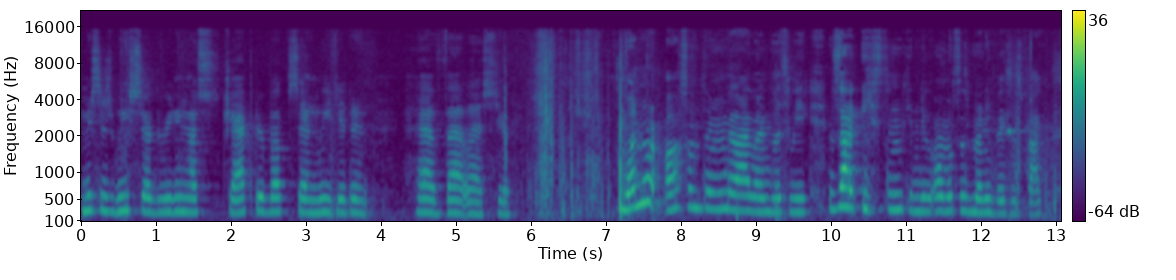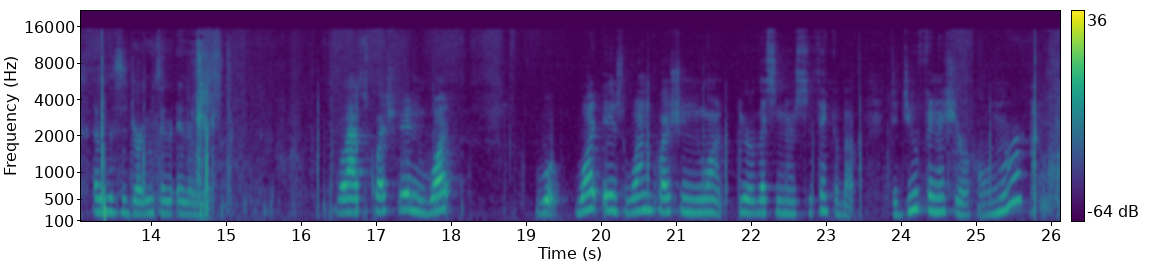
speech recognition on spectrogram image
Mrs. We started reading us chapter books and we didn't have that last year. One more awesome thing that I learned this week is that Easton can do almost as many basic back as Mrs. Jorgensen in a minute. Last question. What what is one question you want your listeners to think about? Did you finish your homework?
